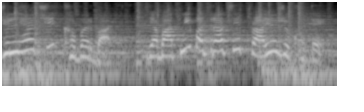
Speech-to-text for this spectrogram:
जिल्ह्याची खबरबात या बातमीपत्राचे प्रायोजक होते.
